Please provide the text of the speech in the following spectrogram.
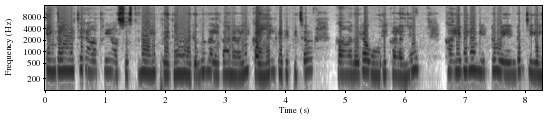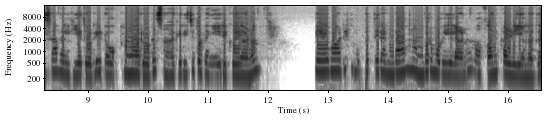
തിങ്കളാഴ്ച രാത്രി അസ്വസ്ഥനായി പ്രതി മരുന്ന് നൽകാനായി കയ്യിൽ ഘടിപ്പിച്ച കാനുര ഊരിക്കളഞ്ഞു കൈവിലങ്ങിട്ട് വീണ്ടും ചികിത്സ നൽകിയതോടെ ഡോക്ടർമാരോട് സഹകരിച്ചു തുടങ്ങിയിരിക്കുകയാണ്. ഏവാർഡിൽ മുപ്പത്തിരണ്ടാം നമ്പർ മുറിയിലാണ് അഫാൻ കഴിയുന്നത്.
